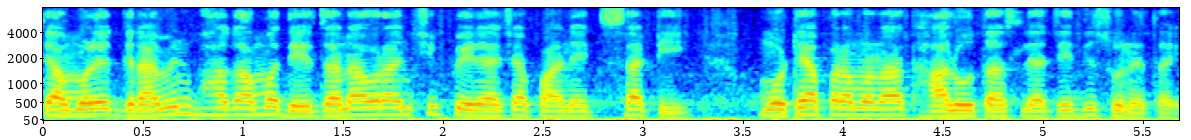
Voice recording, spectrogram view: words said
त्यामुळे ग्रामीण भागामध्ये जनावरांची पिण्याच्या पाण्यासाठी मोठ्या प्रमाणात हाल होत असल्याचे दिसून येत आहे.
